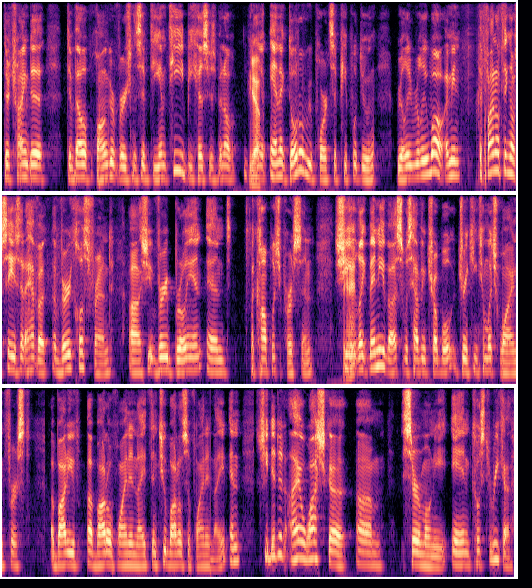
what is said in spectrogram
They're trying to develop longer versions of DMT because there's been a, Yeah. you know, anecdotal reports of people doing really, really well. I mean, the final thing I'll say is that I have a, a very close friend. Uh, she's a very brilliant and accomplished person. She, like many of us, was having trouble drinking too much wine first. A body of a bottle of wine a night, then two bottles of wine a night, and she did an ayahuasca um, ceremony in Costa Rica.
